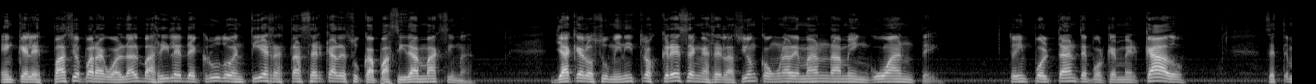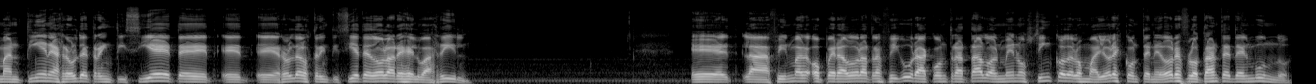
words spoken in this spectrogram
en que el espacio para guardar barriles de crudo en tierra está cerca de su capacidad máxima, ya que los suministros crecen en relación con una demanda menguante. Esto es importante porque el mercado se mantiene alrededor de 37, eh, eh, alrededor de los 37 dólares el barril. Eh, la firma operadora Transfigura ha contratado al menos cinco de los mayores contenedores flotantes del mundo,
